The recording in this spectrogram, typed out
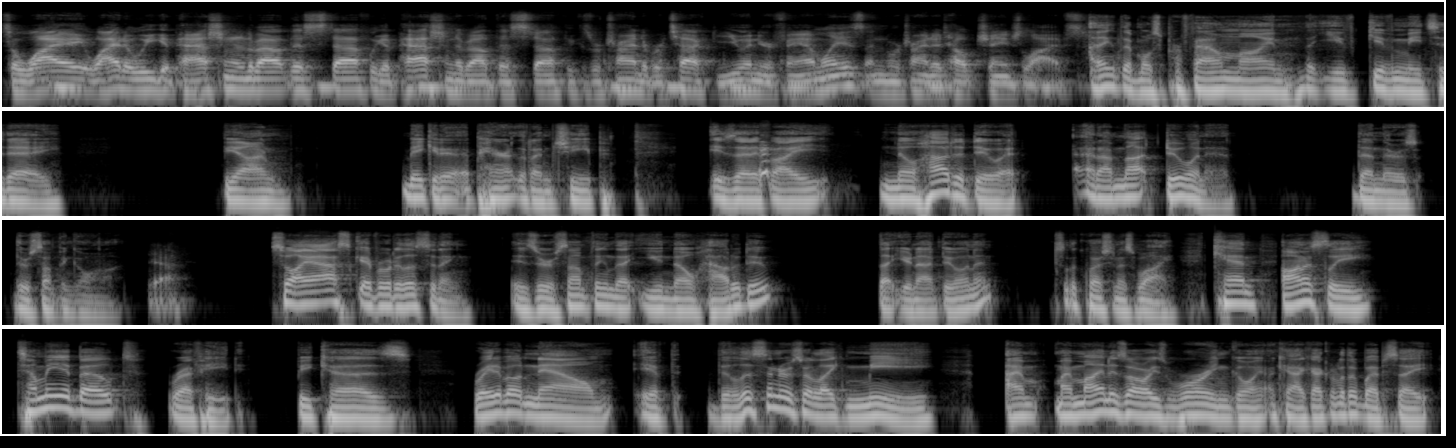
So why why do we get passionate about this stuff? We get passionate about this stuff because we're trying to protect you and your families and we're trying to help change lives. I think the most profound line that you've given me today, beyond making it apparent that I'm cheap, is that if I know how to do it and I'm not doing it, then there's there's something going on. Yeah. So I ask everybody listening, is there something that you know how to do that you're not doing it? So the question is why? Ken, honestly, tell me about RevHeat because right about now, if the listeners are like me, I'm my mind is always worrying, going, okay, I got to go to the website,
